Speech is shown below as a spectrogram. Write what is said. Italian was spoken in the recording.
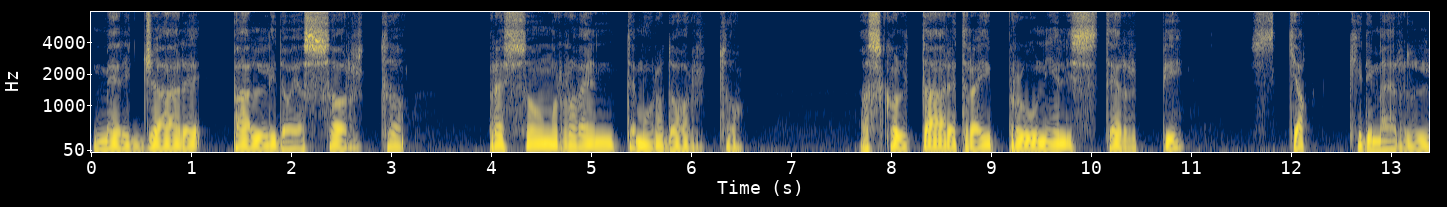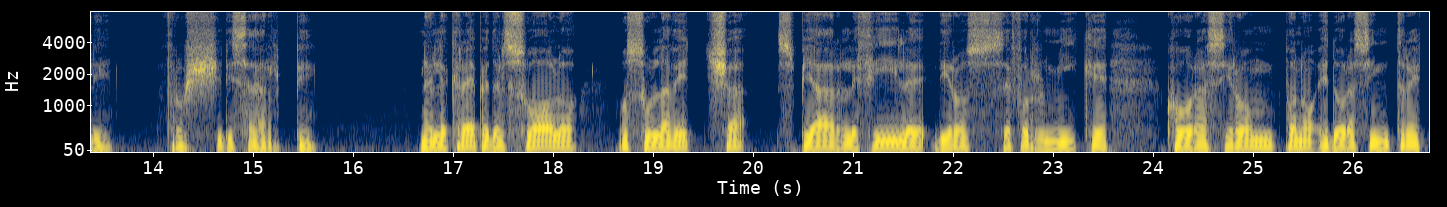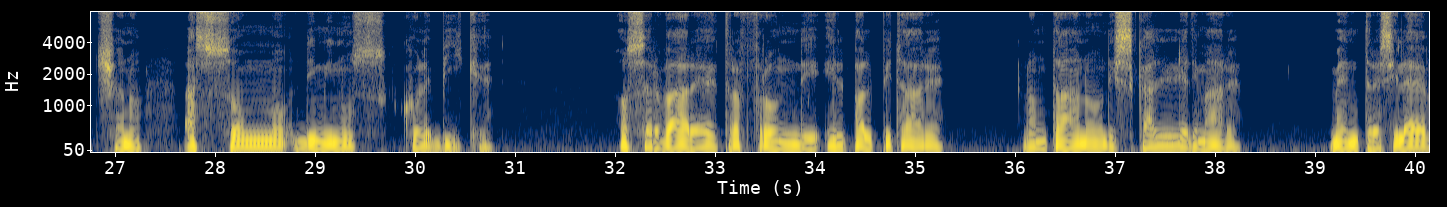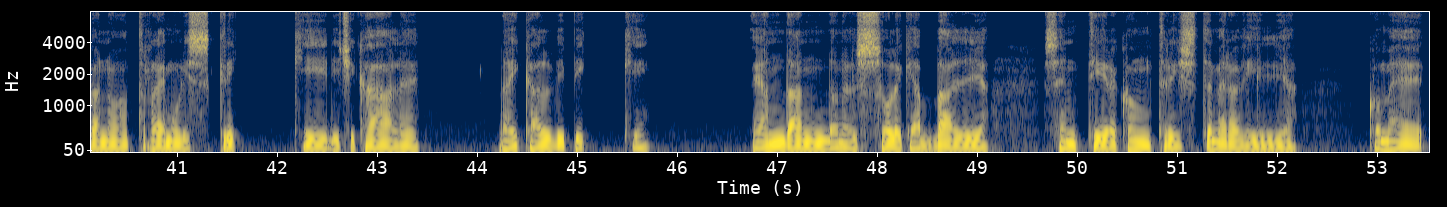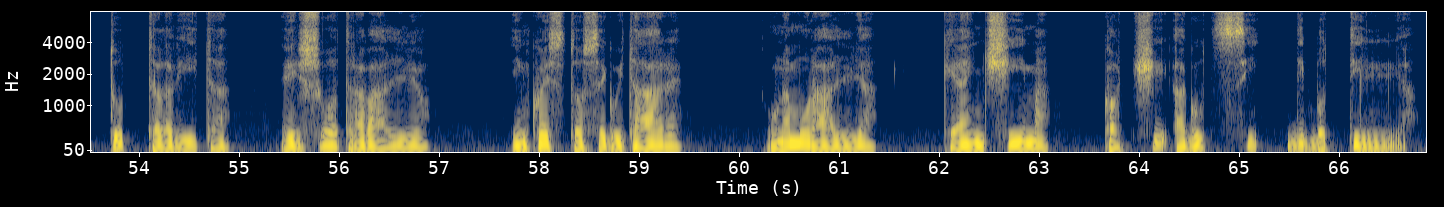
meriggiare pallido e assorto presso un rovente muro d'orto, ascoltare tra i pruni e gli sterpi schiocchi di merli, frusci di serpi, nelle crepe del suolo o sulla veccia spiar le file di rosse formiche ch'ora si rompono ed ora si intrecciano a sommo di minuscole biche. Osservare tra frondi il palpitare lontano di scaglie di mare, mentre si levano tremuli scricchi di cicale dai calvi picchi e andando nel sole che abbaglia sentire con triste meraviglia com'è tutta la vita e il suo travaglio in questo seguitare una muraglia che ha in cima cocci aguzzi di bottiglia.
